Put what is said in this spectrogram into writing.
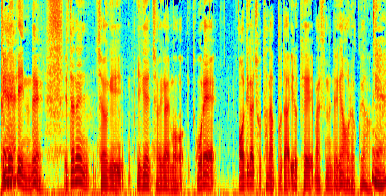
등등의 예. 게 있는데 일단은 저기 이게 저희가 뭐 올해 어디가 좋다 나쁘다 이렇게 말씀을 드리기는 어렵고요. 예.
